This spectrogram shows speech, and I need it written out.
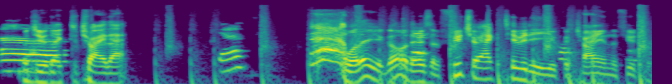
Uh, like to try that? Yes. Yeah, well, there you go. There's a future activity you could try in the future.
